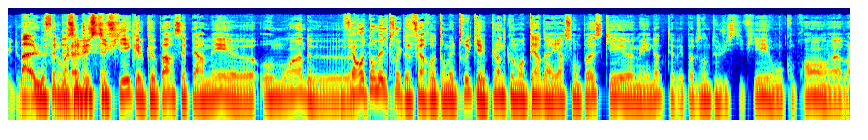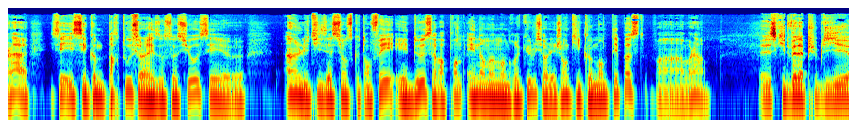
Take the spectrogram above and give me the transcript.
il devrait- Bah, le fait de se justifier quelque part, ça permet euh, au moins de Faire retomber le truc. De faire retomber le truc. Il y avait plein de commentaires derrière son post qui est euh, mais Enoch, t'avais pas besoin de te justifier. On comprend. euh, voilà. C'est comme partout sur les réseaux sociaux. C'est euh, un l'utilisation de ce que t'en fais et deux savoir prendre énormément de recul sur les gens qui commentent tes posts. Enfin voilà. Et ce qui devait la publier,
